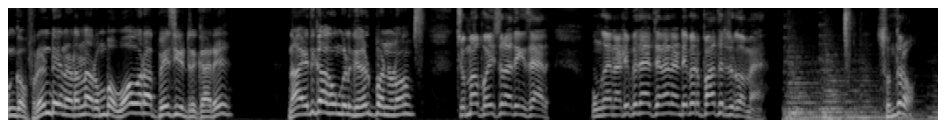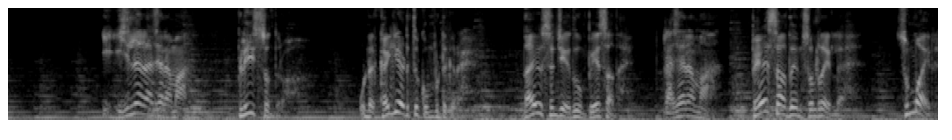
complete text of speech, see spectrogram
உங்க ஃப்ரெண்டு என்னடனா ரொம்ப ஓவரா பேசிக்கிட்டு இருக்காரு. நான் எதுக்காக உங்களுக்கு ஹெல்ப் பண்ணணும்? சும்மா போய் சொல்லாதீங்க சார். உங்க நடிப்பு தான் தினம் ரெண்டு பேரும் பார்த்துட்டு இருக்கோமே சுந்தரம். இ- இல்ல ராஜாராமா. ப்ளீஸ் சுந்தரம். உன்னை கையெடுத்து கும்பிட்டுக்கிறேன். தயவு செஞ்சு எதுவும் பேசாத. ராஜாராமா. பேசாதேன்னு சொல்றேன் இல்ல சும்மா இரு.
